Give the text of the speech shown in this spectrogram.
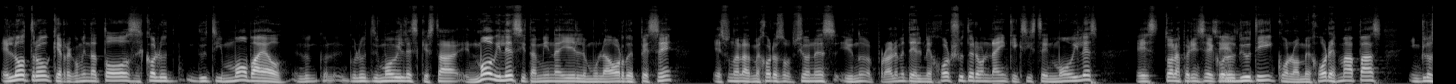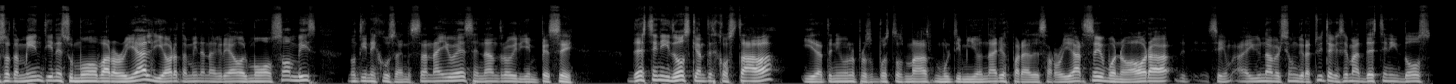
El otro que recomienda a todos es Call of Duty Mobile. Call of Duty Móviles que está en móviles y también hay el emulador de PC. Es una de las mejores opciones y probablemente el mejor shooter online que existe en móviles. Es toda la experiencia de Call of Duty con los mejores mapas. Incluso también tiene su modo Battle Royale y ahora también han agregado el modo Zombies. No tiene excusa. Está en iOS, en Android y en PC. Destiny 2, que antes costaba y ha tenido unos presupuestos más multimillonarios para desarrollarse, bueno, ahora hay una versión gratuita que se llama Destiny 2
